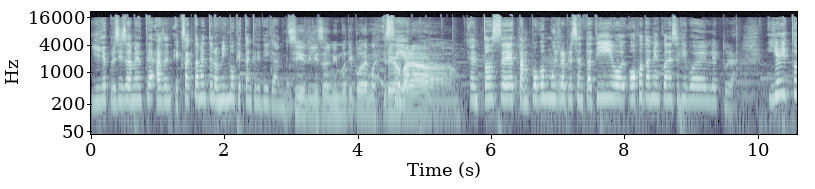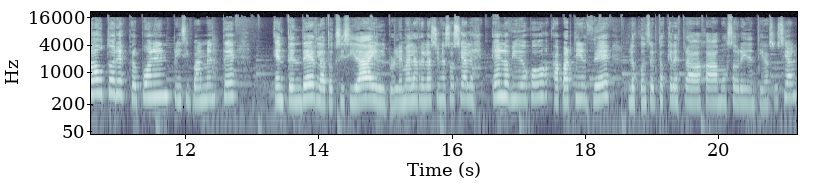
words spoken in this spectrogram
y ellos precisamente hacen exactamente lo mismo que están criticando. Sí, utilizan el mismo tipo de muestreo para... Entonces tampoco es muy representativo, ojo también con ese tipo de lectura. Y estos autores proponen principalmente entender la toxicidad y el problema de las relaciones sociales en los videojuegos a partir de los conceptos que les trabajábamos sobre identidad social,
